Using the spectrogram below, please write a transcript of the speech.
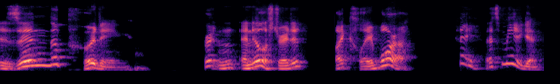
is in the Pudding, written and illustrated by Clay Boura. Hey, that's me again.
